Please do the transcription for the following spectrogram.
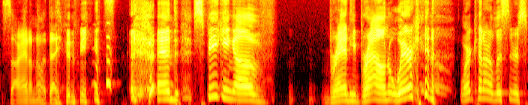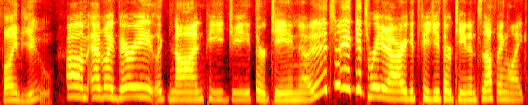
sorry, I don't know what that even means. and speaking of Brandy Brown, where can where can our listeners find you? Um, at my very like non PG thirteen, uh, it's it gets rated R, it gets PG thirteen. It's nothing like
